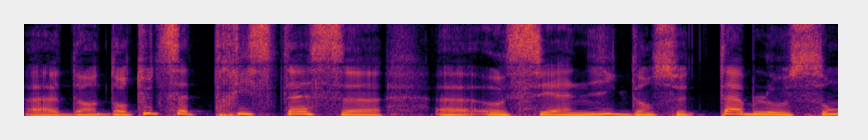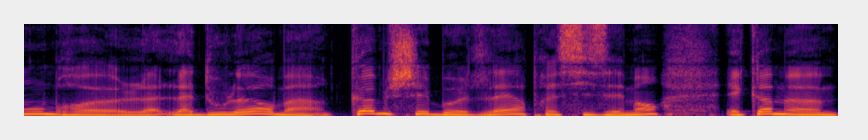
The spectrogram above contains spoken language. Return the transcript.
Euh, dans, toute cette tristesse océanique, dans ce tableau sombre, la, douleur, ben, comme chez Baudelaire précisément, est comme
